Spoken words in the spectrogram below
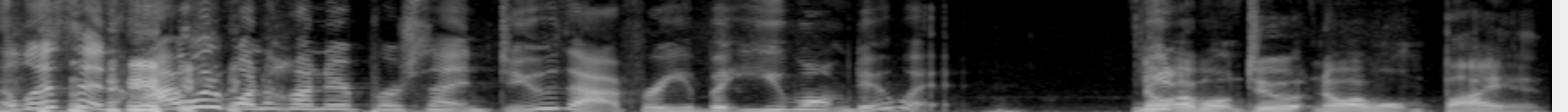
fine. listen, I would 100% do that for you, but you won't do it. No, you- I won't do it. No, I won't buy it.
